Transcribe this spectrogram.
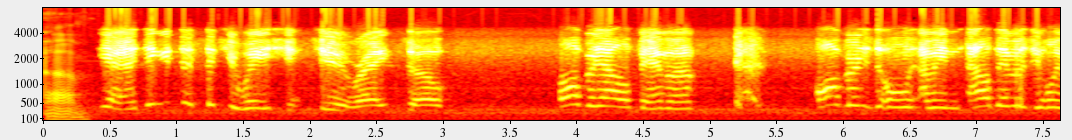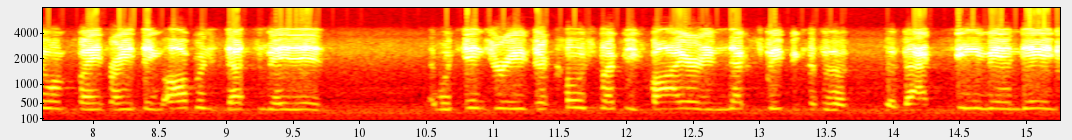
um, yeah, I think it's a situation too, right? So Auburn, Alabama. Auburn's the only. I mean, Alabama's the only one playing for anything. Auburn's decimated with injuries. Their coach might be fired in next week because of the, the vaccine mandate.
